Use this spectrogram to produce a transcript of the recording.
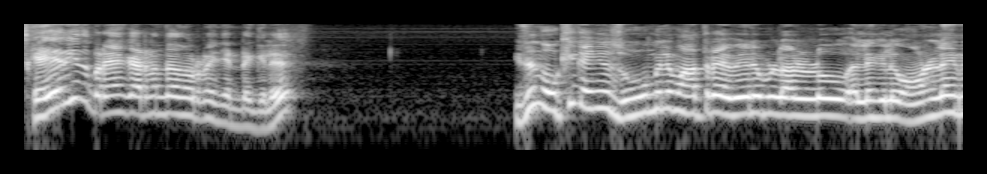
scary എന്ന് പറയാൻ കാരണം എന്താണെന്ന് പറഞ്ഞു കഴിഞ്ഞിട്ടുണ്ടെങ്കിൽ ഇത് നോക്കിക്കഴിഞ്ഞാൽ സൂമിൽ മാത്രമേ അവൈലബിൾ ഉള്ളൂ അല്ലെങ്കിൽ ഓൺലൈൻ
